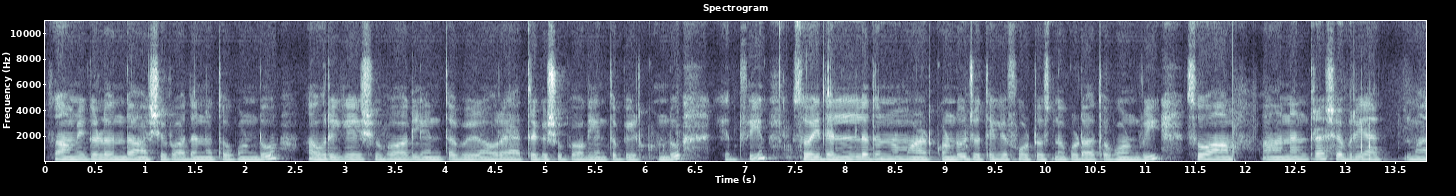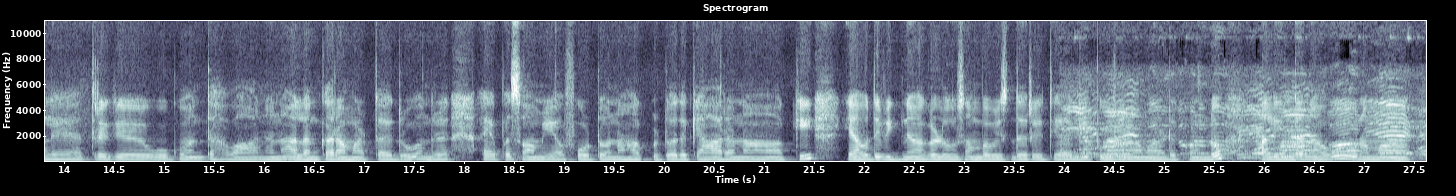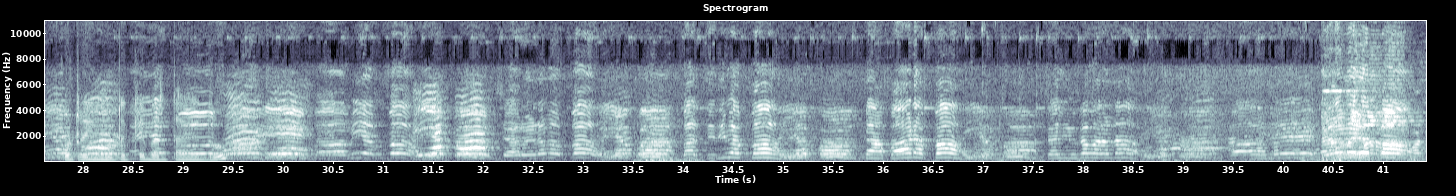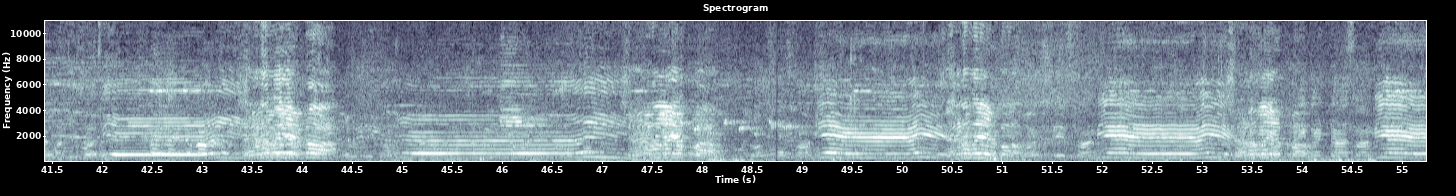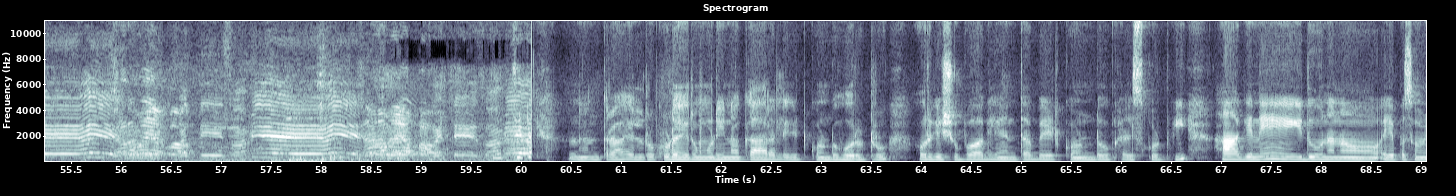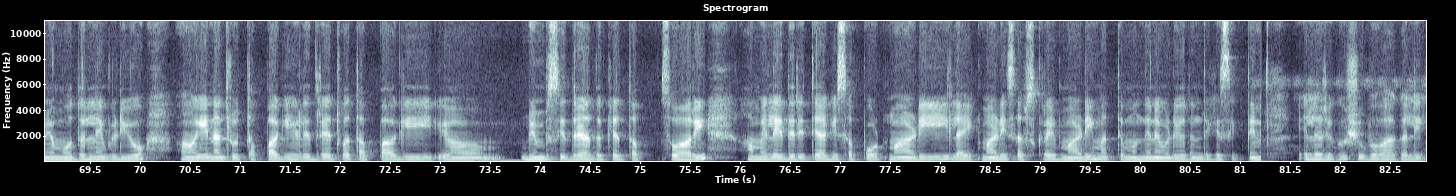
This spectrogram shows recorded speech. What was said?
ಸ್ವಾಮಿಗಳಿಂದ ಆಶೀರ್ವಾದನ ತಗೊಂಡು ಅವರಿಗೆ ಶುಭವಾಗಲಿ ಅಂತ ಬೇ ಅವರ ಯಾತ್ರೆಗೆ ಶುಭವಾಗಲಿ ಅಂತ ಬೇಡ್ಕೊಂಡು ಇದ್ವಿ ಸೊ ಇದೆಲ್ಲದನ್ನು ಮಾಡಿಕೊಂಡು ಜೊತೆಗೆ ಫೋಟೋಸ್ನು ಕೂಡ ತಗೊಂಡ್ವಿ ಸೊ ನಂತರ ಶಬರಿ ಮಲೆ ಹತ್ರಿಗೆ ಹೋಗುವಂತಹ ವಾಹನನ ಅಲಂಕಾರ ಮಾಡ್ತಾಯಿದ್ರು ಅಂದರೆ ಅಯ್ಯಪ್ಪ ಸ್ವಾಮಿಯ ಫೋಟೋನ ಹಾಕ್ಬಿಟ್ಟು ಅದಕ್ಕೆ ಹಾರನ ಹಾಕಿ ಯಾವುದೇ ವಿಘ್ನಗಳು ಸಂಭವಿಸದ ರೀತಿಯಾಗಿ ಪೂಜೆನ ಮಾಡಿಕೊಂಡು ಅಲ್ಲಿಂದ ನಾವು ನಮ್ಮ ಕೊಟ್ರೆ ಮಠಕ್ಕೆ ಬರ್ತಾಯಿದ್ರು சிரிவப்பா காப்பாடப்பா கலியுக வரதா. ரணமையப்பா ரணமையப்பா ನಂತರ ಎಲ್ಲರೂ ಕೂಡ ಇರುಮುಡಿನ ಕಾರಲ್ಲಿ ಇಟ್ಕೊಂಡು ಹೊರಟರು. ಅವರಿಗೆ ಶುಭವಾಗಲಿ ಅಂತ ಬೇಡ್ಕೊಂಡು ಕಳಿಸ್ಕೊಟ್ವಿ. ಹಾಗೆಯೇ ಇದು ನಾನು ಅಯ್ಯಪ್ಪ ಸ್ವಾಮಿಯ ಮೊದಲನೇ ವಿಡಿಯೋ. ಏನಾದರೂ ತಪ್ಪಾಗಿ ಹೇಳಿದರೆ ಅಥವಾ ತಪ್ಪಾಗಿ ಬಿಂಬಿಸಿದರೆ ಅದಕ್ಕೆ ತಪ್ಪು ಸಾರಿ ಆಮೇಲೆ ಇದೇ ರೀತಿಯಾಗಿ ಸಪೋರ್ಟ್ ಮಾಡಿ, ಲೈಕ್ ಮಾಡಿ, ಸಬ್ಸ್ಕ್ರೈಬ್ ಮಾಡಿ. ಮತ್ತೆ ಮುಂದಿನ ವಿಡಿಯೋದೊಂದಿಗೆ ಸಿಗ್ತೀನಿ. ಎಲ್ಲರಿಗೂ ಶುಭವಾಗಲಿ.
